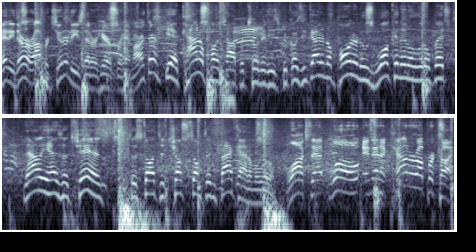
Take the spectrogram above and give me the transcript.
Teddy, there are opportunities that are here for him, aren't there? Yeah, counterpunch opportunities because he's got an opponent who's walking in a little bit. Now he has a chance to start to chuck something back at him a little. Blocks that blow, and then a counter uppercut.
